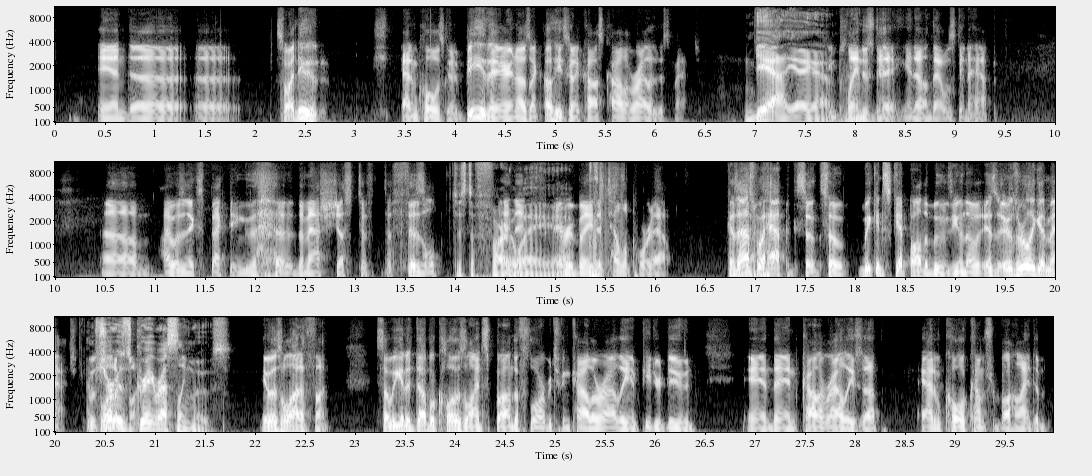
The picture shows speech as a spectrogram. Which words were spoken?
and uh, uh, so I knew Adam Cole was going to be there, and I was like, oh, he's going to cost Kyle O'Reilly this match. Yeah, yeah, yeah. In plain as day, you know that was going to happen. Um, I wasn't expecting the the match just to, to fizzle, Just to fart away. yeah. everybody to teleport out, because that's what happened. So so we can skip all the moves, even though it was, it was a really good match. It I'm was sure it was great wrestling moves. It was a lot of fun. So we get a double clothesline spot on the floor between Kyle O'Reilly and Peter Dunne. And then Kyle O'Reilly's up. Adam Cole comes from behind him,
